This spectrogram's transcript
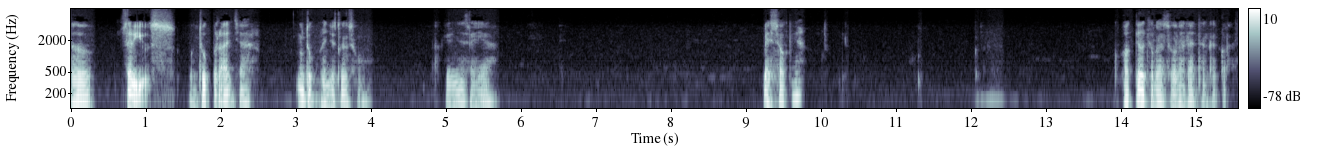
uh, serius untuk belajar, untuk melanjutkan semua. Akhirnya saya besoknya wakil kepala sekolah datang ke kelas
